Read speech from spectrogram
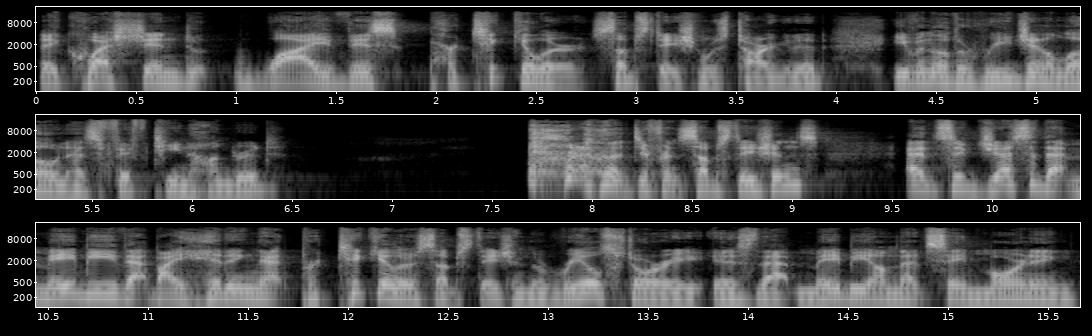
they questioned why this particular substation was targeted, even though the region alone has 1,500 different substations, and suggested that maybe that by hitting that particular substation, the real story is that maybe on that same morning,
